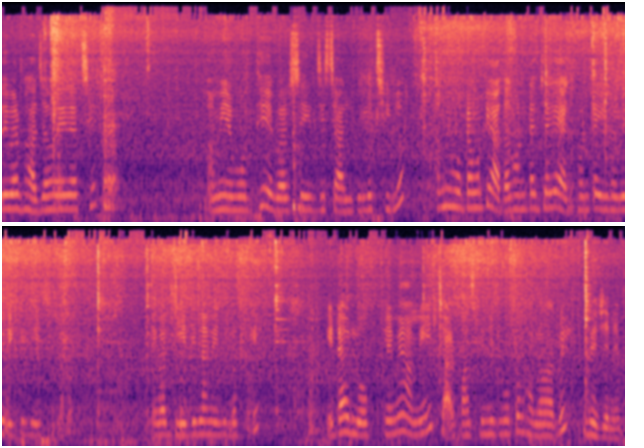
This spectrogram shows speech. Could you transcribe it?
তো এবার ভাজা হয়ে গেছে। আমি এর মধ্যে এবার সেই যে চালগুলো ছিল, আমি মোটামুটি আধা ঘণ্টার জায়গায় এক ঘণ্টা এইভাবে রেখে দিয়েছিলাম। এবার দিয়ে দিলাম এগুলোকে। এটাও লো ফ্লেমে আমি চার পাঁচ মিনিট মতো ভালোভাবে ভেজে নেব।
